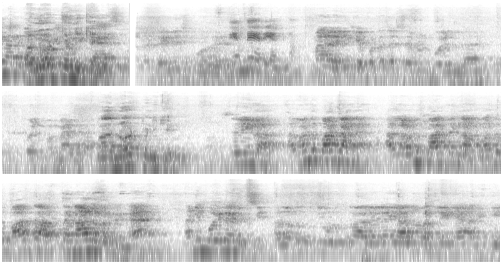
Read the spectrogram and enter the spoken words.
நான் நோட் போகுது. எந்த ஏரியாங்கண்ணா மேல இருக்கு பட்டதர்சனம் இப்ப மேல. நோட் பண்ணிக்கங்க. சரிங்களா? அது வந்து பார்த்தாங்க. அதுல வந்து பார்த்துங்க. அவங்க வந்து பார்த்து அடுத்த நாள் வந்துங்க தண்ணி போயிட்டே இருந்துச்சு. அது வந்து குச்சி கொடுக்க காலையில யாரும் வரலைங்க அன்னைக்கு.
